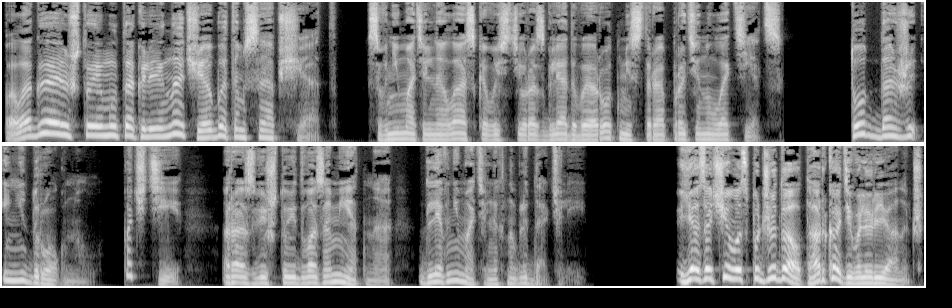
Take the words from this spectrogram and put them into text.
«Полагаю, что ему так или иначе об этом сообщат». С внимательной ласковостью, разглядывая ротмистера, протянул отец. Тот даже и не дрогнул. Почти. Разве что едва заметно, для внимательных наблюдателей. «Я зачем вас поджидал-то, Аркадий Валерьяныч?»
